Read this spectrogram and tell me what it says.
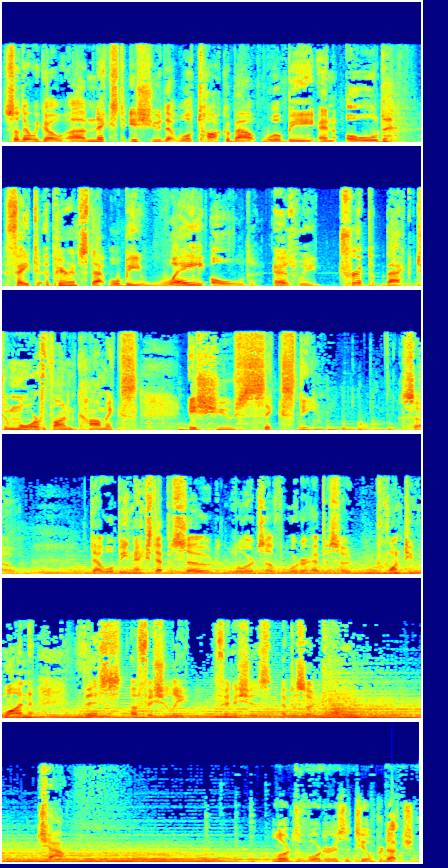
So there we go. Uh, next issue that we'll talk about will be an old Fate appearance. That will be way old as we trip back to more fun comics, issue 60. So that will be next episode, Lords of Order episode 21. This officially finishes episode 20. Ciao. Lords of Order is a Teal production,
